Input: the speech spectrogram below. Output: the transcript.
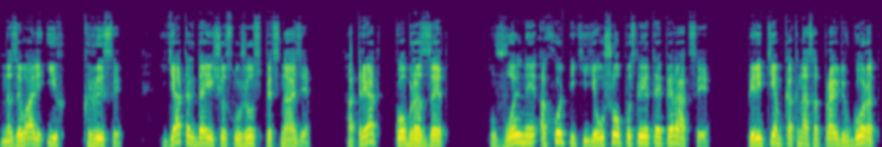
называли их крысы. Я тогда еще служил в спецназе. Отряд Кобра-З. Вольные охотники я ушел после этой операции. Перед тем, как нас отправить в город,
